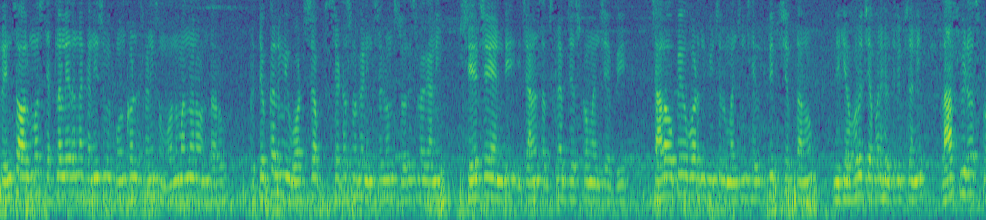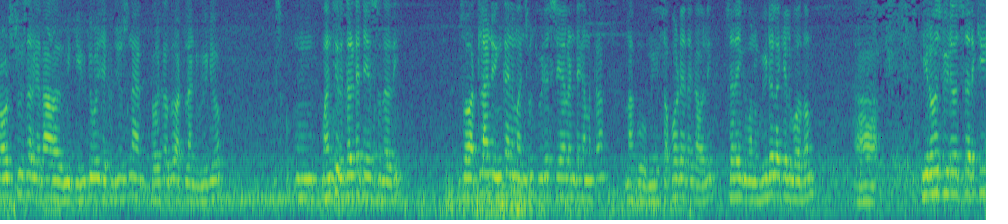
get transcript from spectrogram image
ఫ్రెండ్స్ ఆల్మోస్ట్ ఎట్లా లేదన్నా కనీసం మీ ఫోన్ కాన్ఫిడెన్స్ కనీసం వంద మంది ఉంటారు. ప్రతి ఒక్కరు మీ వాట్సాప్ స్టేటస్లో కానీ ఇన్స్టాగ్రామ్ స్టోరీస్లో కానీ షేర్ చేయండి. ఈ ఛానల్ సబ్స్క్రైబ్ చేసుకోమని చెప్పి చాలా ఉపయోగపడుతుంది ఫ్యూచర్లో. మంచి మంచి హెల్త్ టిప్స్ చెప్తాను. మీకు ఎవరు చెప్పని హెల్త్ టిప్స్ అని. లాస్ట్ వీడియో స్ప్రౌట్స్ చూసారు కదా మీకు యూట్యూబ్ ఎక్కడ చూసినా దొరకదు అట్లాంటి వీడియో. మంచి రిజల్ట్ అయితే ఇస్తుంది అది. సో అట్లాంటివి ఇంకా మంచి మంచి వీడియోస్ చేయాలంటే కనుక నాకు మీ సపోర్ట్ అయితే కావాలి. సరే ఇంక మనం వీడియోలోకి వెళ్ళిపోదాం. ఈరోజు వీడియో వచ్చేసరికి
